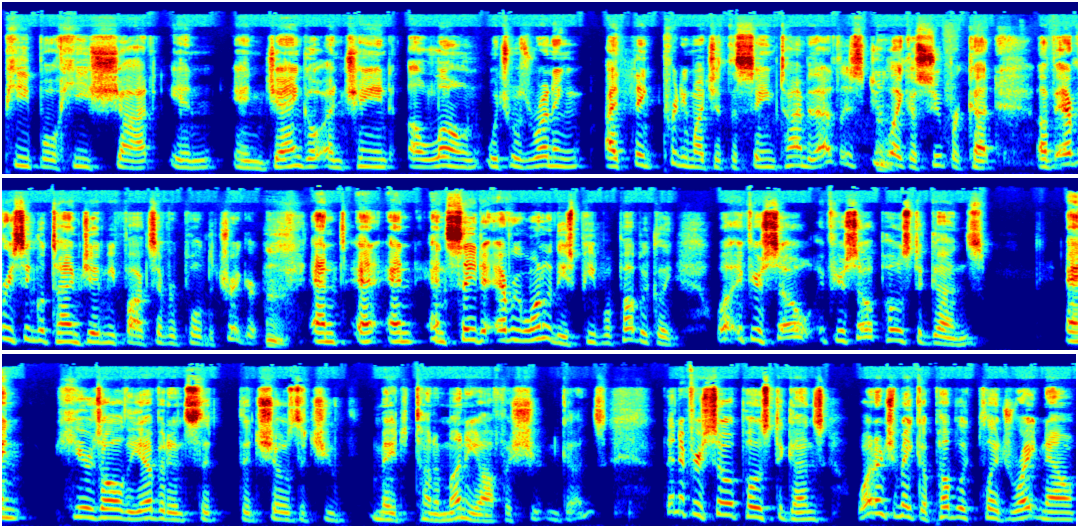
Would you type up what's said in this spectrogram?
people he shot in in Django Unchained alone, which was running, I think, pretty much at the same time. But let's do hmm. like a supercut of every single time Jamie Foxx ever pulled the trigger, hmm. and, and and and say to every one of these people publicly, well, if you're so if you're so opposed to guns, and here's all the evidence that that shows that you've made a ton of money off of shooting guns. Then, if you're so opposed to guns, why don't you make a public pledge right now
